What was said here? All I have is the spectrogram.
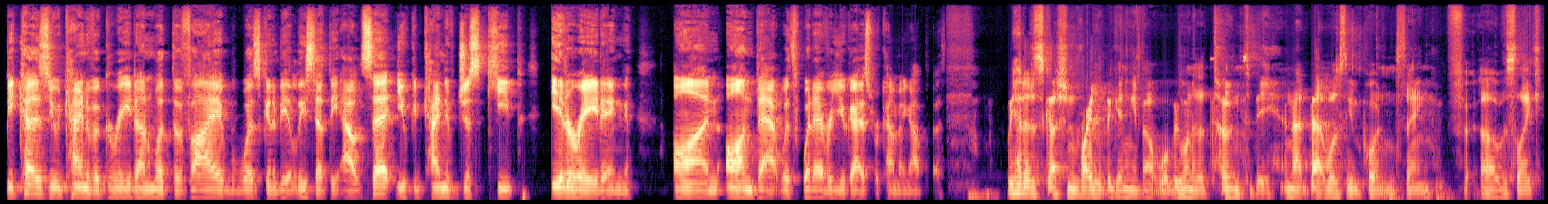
because you had kind of agreed on what the vibe was going to be at least at the outset you could kind of just keep iterating on on that with whatever you guys were coming up with. We had a discussion right at the beginning about what we wanted the tone to be and that that was the important thing. Uh, was like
